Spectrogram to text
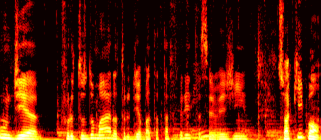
um dia frutos do mar, outro dia batata frita, Sim. cervejinha. Só que, bom,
